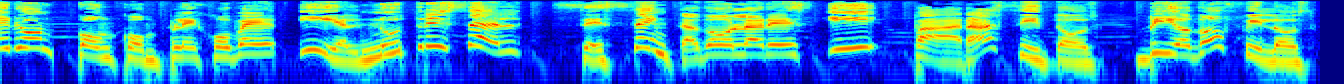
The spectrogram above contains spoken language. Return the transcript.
Iron con complejo B y el Nutricel, 60 dólares y parásitos, biodófilos,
